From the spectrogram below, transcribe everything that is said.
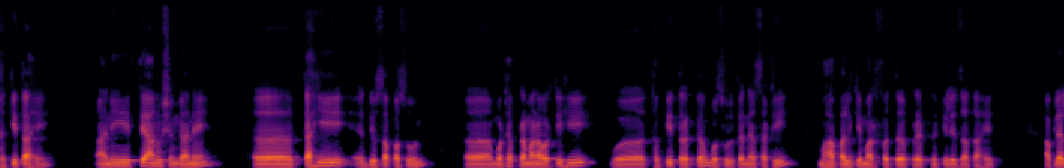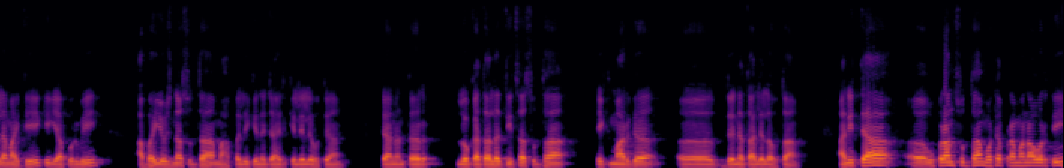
थकीत आहे आणि त्या अनुषंगाने काही मोठ्या प्रमाणावरती ही व थकीत रक्कम वसूल करण्यासाठी महापालिकेमार्फत प्रयत्न केले जात आहेत. आपल्याला माहिती आहे की यापूर्वी अभय योजनासुद्धा महापालिकेने जाहीर केलेल्या होत्या. त्यानंतर लोक अदालतीचा सुद्धा एक मार्ग देण्यात आलेला होता. आणि त्या उपरांतसुद्धा मोठ्या प्रमाणावरती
